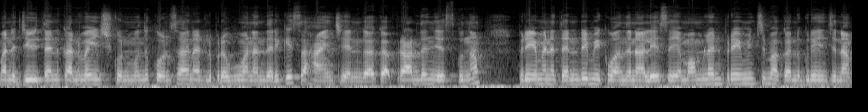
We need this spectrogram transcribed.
మన జీవితానికి అన్వయించుకొని ముందు కొనసాగినట్లు ప్రభు మనందరికీ సహాయం చేయను గాక ప్రార్థన చేసుకుందాం. ప్రేమైన తండ్రి మీకు వందనాలు. ఏసయ్య మమ్మల్ని ప్రేమించి మాకు అనుగ్రహించిన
